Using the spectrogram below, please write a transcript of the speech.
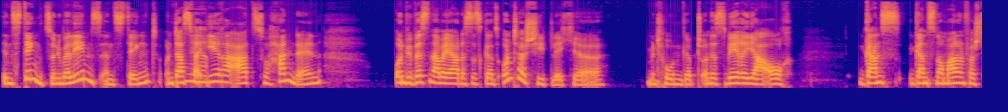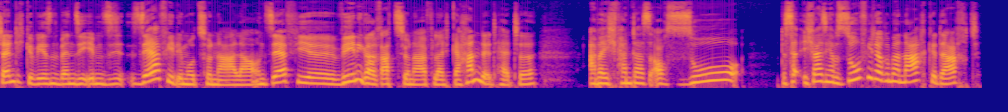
Instinkt, so ein Überlebensinstinkt. Und das war Ja. ihre Art zu handeln. Und wir wissen aber ja, dass es ganz unterschiedliche Methoden gibt. Und es wäre ja auch ganz, ganz normal und verständlich gewesen, wenn sie eben se- sehr viel emotionaler und sehr viel weniger rational vielleicht gehandelt hätte. Aber ich fand das auch so, das, ich weiß nicht, ich habe so viel darüber nachgedacht,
